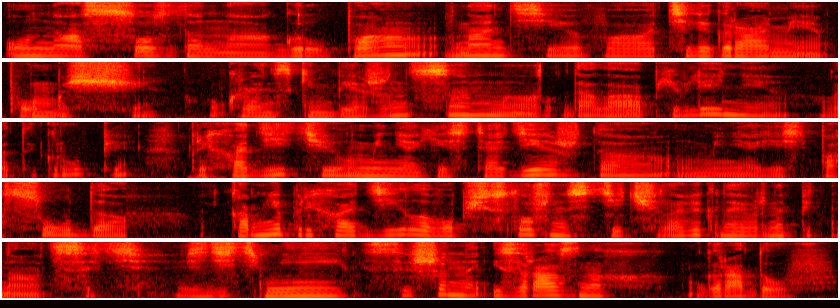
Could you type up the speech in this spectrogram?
У нас создана группа в Нанте в Телеграме помощи украинским беженцам. Дала объявление в этой группе. Приходите, у меня есть одежда, у меня есть посуда. Ко мне приходило в общей сложности человек, наверное, 15 с детьми, совершенно из разных городов.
